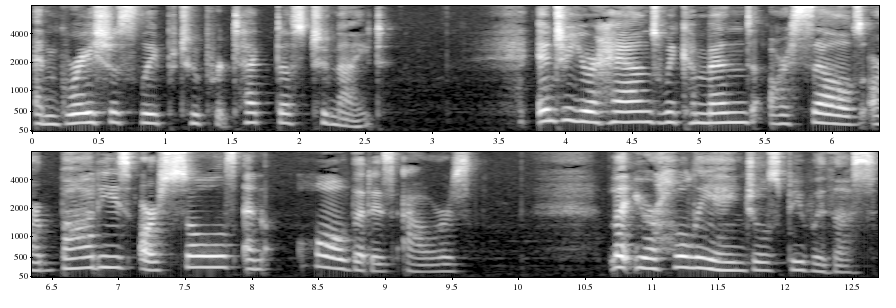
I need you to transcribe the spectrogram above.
and graciously to protect us tonight. Into your hands we commend ourselves, our bodies, our souls, and all that is ours. Let your holy angels be with us,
